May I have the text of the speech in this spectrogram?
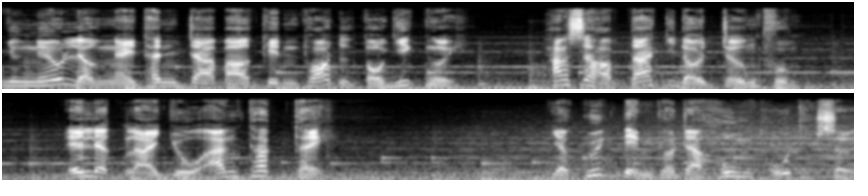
Nhưng nếu lần này thanh tra Ba Kinh thoát được tội giết người Hắn sẽ hợp tác với đội trưởng phường Để lật lại vụ án thất thề Và quyết tìm cho ra hung thủ thực sự.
